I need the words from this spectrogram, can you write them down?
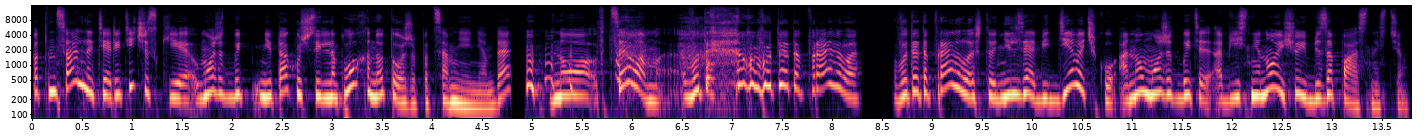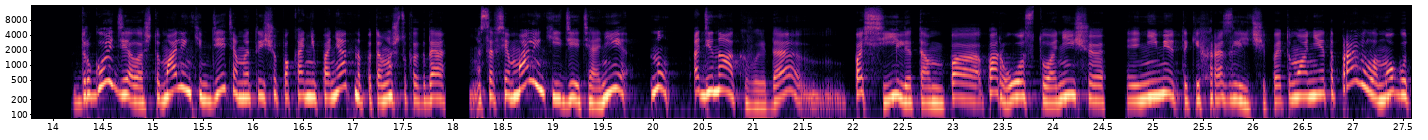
потенциально, теоретически, может быть не так уж сильно плохо, но тоже под сомнением, да? Но в целом вот, вот это правило, вот это правило, что нельзя бить девочку, оно может быть объяснено еще и безопасностью. Другое дело, что маленьким детям это еще пока непонятно, потому что когда совсем маленькие дети, они, ну, одинаковые, да, по силе, там, по, по росту, они еще не имеют таких различий. Поэтому они это правило могут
